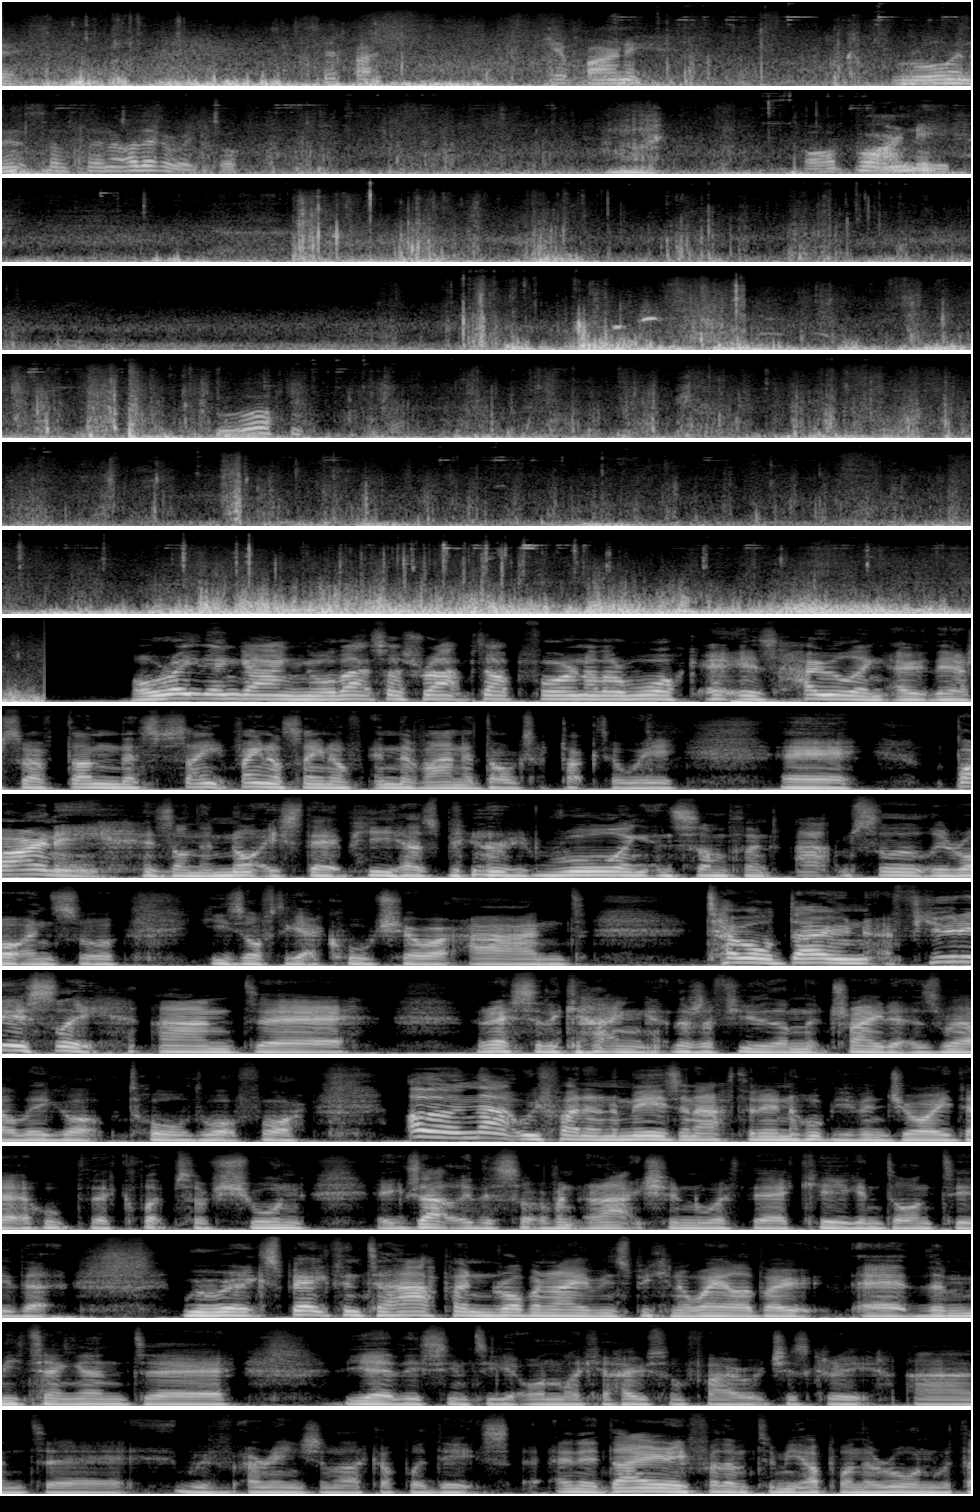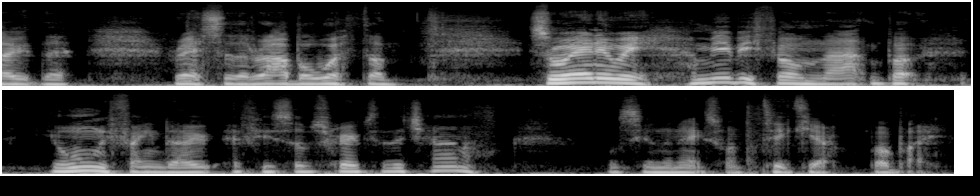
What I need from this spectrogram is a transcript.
Okay. Sit back. Get Barney rolling at something. Oh, there we go. Oh, Barney! Alright then gang, well that's us wrapped up for another walk. It is howling out there so I've done this final sign off in the van, the dogs are tucked away. Uh, Barney is on the naughty step, he has been rolling in something absolutely rotten so he's off to get a cold shower and towel down furiously. And uh, the rest of the gang, there's a few of them that tried it as well, they got told what for other than that we've had an amazing afternoon. I hope you've enjoyed it. I hope the clips have shown exactly the sort of interaction with uh, and Dante that we were expecting to happen. Robin and I have been speaking a while about uh, the meeting and uh, yeah they seem to get on like a house on fire which is great. And uh, we've arranged another couple of dates in a diary for them to meet up on their own without the rest of the rabble with them. So anyway I maybe film that but you'll only find out if you subscribe to the channel We'll see you in the next one. Take care. Bye bye.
